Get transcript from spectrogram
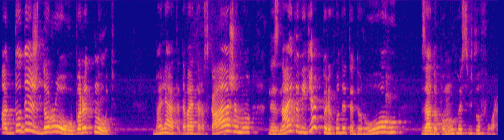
а доде ж дорогу перетнуть. Малята, давайте розкажемо Незнайкові, як переходити дорогу за допомогою світлофора.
